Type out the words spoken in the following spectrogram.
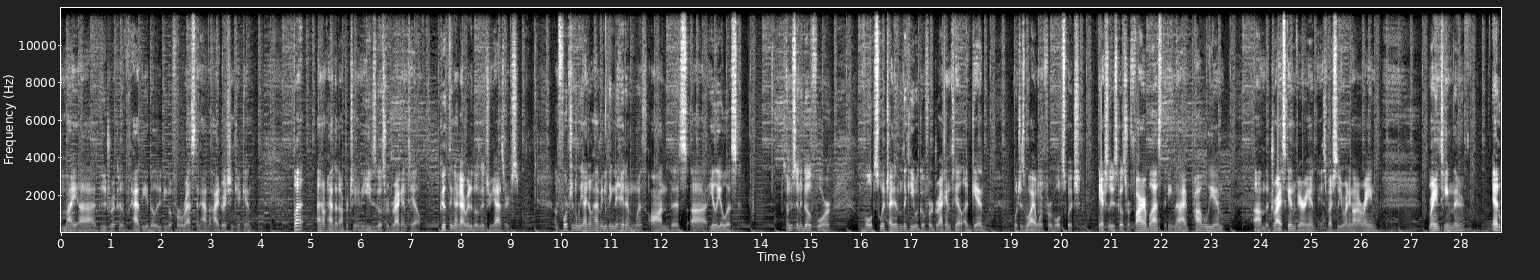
my uh, Goodra could have had the ability to go for Rest and have the Hydration kick in. But I don't have that opportunity. He just goes for Dragon Tail. Good thing I got rid of those entry hazards. Unfortunately, I don't have anything to hit him with on this uh, Heliolisk. So I'm just going to go for Volt Switch. I didn't think he would go for Dragon Tail again, which is why I went for Volt Switch. He actually just goes for Fire Blast, thinking that I probably am um, the Dry Skin variant, especially running on a Rain Rain team there. And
